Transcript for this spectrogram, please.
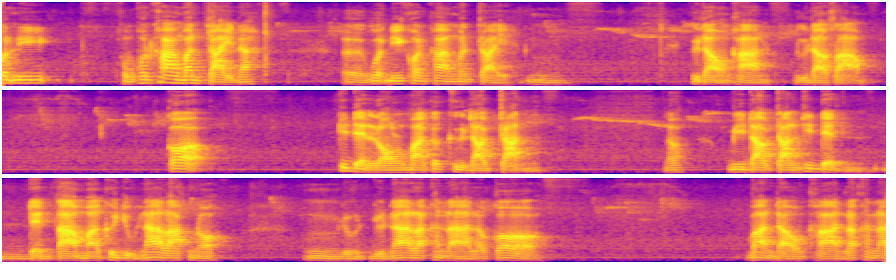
วดนี้ผมค่อนข้างมั่นใจนะ เอองวดนี้ค่อนข้างมั่นใจ อืม คือดาวอังคารหรือดาวสามก็ที่เด่นรองลงมาก็คือดาวจันทร์เนาะมีดาวจันทร์ที่เด่นเด่นตามมาคืออยู่น้ารักเนาะอืมอยู่อยู่หน้าลัคนาแล้วก็ บ้านดาวอังคารลัคนา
